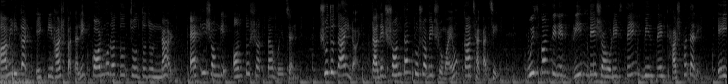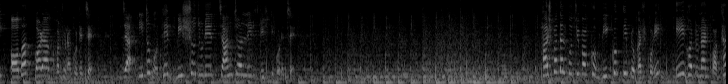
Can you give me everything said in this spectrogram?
আমেরিকার একটি হাসপাতালে কর্মরত চোদ্দ জন নার্স একই সঙ্গে অন্তঃসত্ত্বা হয়েছেন। শুধু তাই নয়, তাদের সন্তান প্রসবের সময়ও কাছাকাছি। উইসকনসিনের গ্রিন বে শহরের সেন্ট ভিনসেন্ট হাসপাতালে এই অবাক করা ঘটনা ঘটেছে, যা ইতোমধ্যে বিশ্বজুড়ে চাঞ্চল্যের সৃষ্টি করেছে। হাসপাতাল কর্তৃপক্ষ বিজ্ঞপ্তি প্রকাশ করে এই ঘটনার কথা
